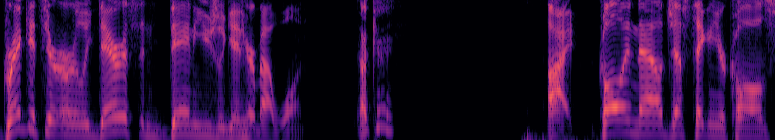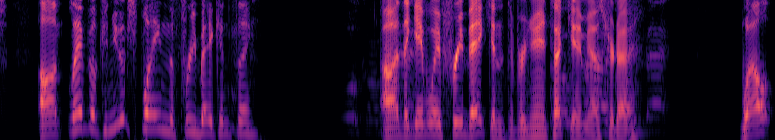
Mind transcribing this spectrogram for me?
Greg gets here early. Darius and Danny usually get here about one. okay. All right, call in now. Jeff's taking your calls. Um, Landfill, can you explain the free bacon thing? Uh, they gave away free bacon at the Virginia Tech game yesterday. Well,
